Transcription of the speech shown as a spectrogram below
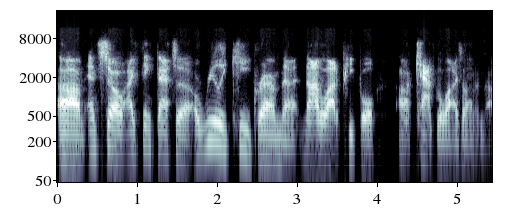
Um, and so I think that's a, a, really key ground that not a lot of people uh, capitalize on enough.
